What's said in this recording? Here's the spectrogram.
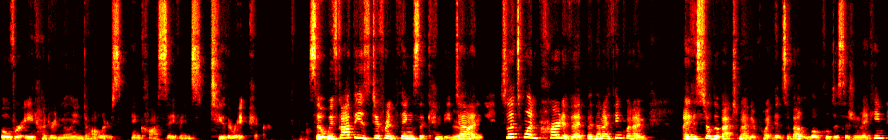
over 800 million dollars in cost savings to the ratepayer. So we've got these different things that can be yeah. done. So that's one part of it. But then I think when I'm I still go back to my other point that it's about local decision making.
